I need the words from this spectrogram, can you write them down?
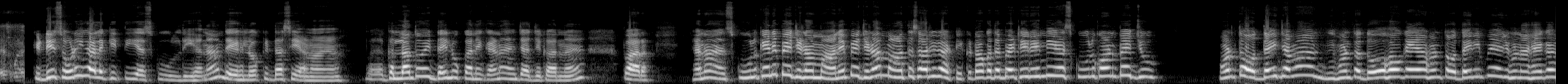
ਇਸ ਸਕੂਲੇ ਕਿੱਡੀ ਸੋਹਣੀ ਗੱਲ ਕੀਤੀ ਹੈ ਸਕੂਲ ਦੀ ਹੈਨਾ? ਦੇਖ ਲਓ ਕਿੱਡਾ ਸਿਆਣਾ ਆ। ਗੱਲਾਂ ਤੋਂ ਇਦਾਂ ਹੀ ਲੋਕਾਂ ਨੇ ਕਹਿਣਾ ਹੈ ਜੱਜ ਕਰਨਾ ਹੈ ਪਰ ਹੈਨਾ? ਸਕੂਲ ਕਿਹਨੇ ਭੇਜਣਾ? ਮਾਂ ਨੇ ਭੇਜਣਾ? ਮਾਂ ਤਾਂ ਸਾਰੀ ਰਾਤ ਟਿਕਟੌਕ ਤੇ ਬੈਠੀ ਰਹਿੰਦੀ ਹੈ। ਸਕੂਲ ਕੌਣ ਭੇਜੂ? ਹੁਣ ਤਾਂ ਉਦਾਂ ਹੀ ਜਮਾ, ਹੁਣ ਤਾਂ ਦੋ ਹੋ ਗਏ ਆ, ਹੁਣ ਤਾਂ ਉਦਾਂ ਹੀ ਨਹੀਂ ਭੇਜ ਹੋਣਾ ਹੈਗਾ।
